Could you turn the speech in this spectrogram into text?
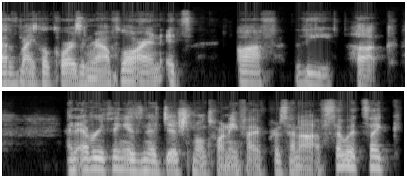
of Michael Kors and Ralph Lauren. It's off the hook, and everything is an additional twenty five percent off. So it's like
